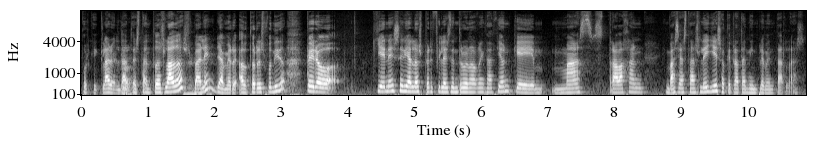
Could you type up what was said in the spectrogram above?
porque claro, el dato Claro. está en todos lados, ¿vale? Ya me he autorrespondido, pero ¿quiénes serían los perfiles dentro de una organización que más trabajan base a estas leyes o que tratan de implementarlas?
